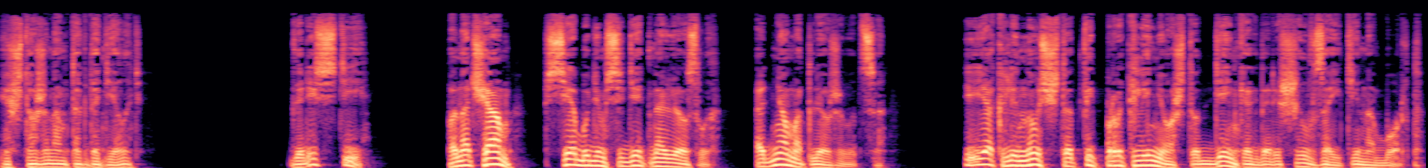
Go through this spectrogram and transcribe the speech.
И что же нам тогда делать? Грести. По ночам все будем сидеть на веслах, а днем отлеживаться. И я клянусь, что ты проклянешь тот день, когда решил взойти на борт.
